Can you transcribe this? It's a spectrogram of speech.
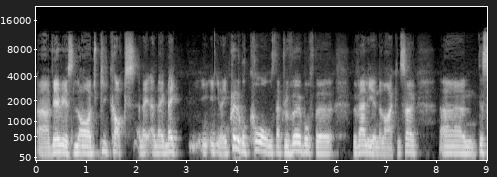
uh, various large peacocks. And they, and they make you know, incredible calls that reverb off the, the valley and the like. And so um, this,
